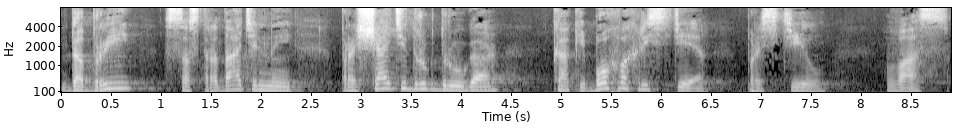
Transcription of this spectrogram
добры, сострадательны, прощайте друг друга, как и Бог во Христе простил вас.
